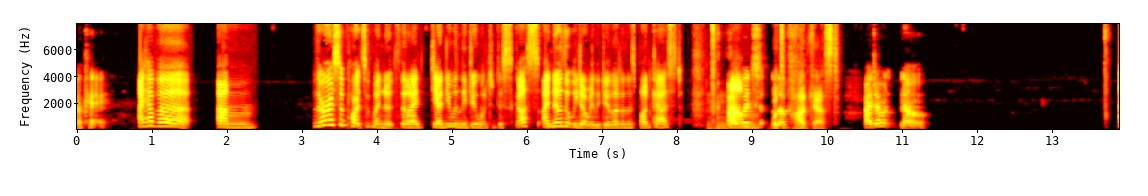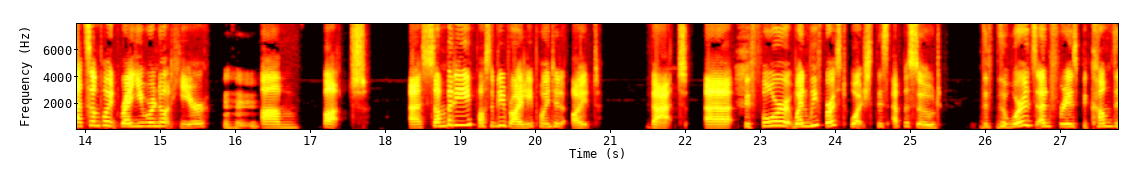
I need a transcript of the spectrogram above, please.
Okay. I have a um there are some parts of my notes that I genuinely do want to discuss. I know that we don't really do that in this podcast. Mhm. I Um, would What's love a podcast? I don't know. At some point, Ray, you were not here. hmm Um, but uh, somebody, possibly Riley, pointed out that uh, before when we first watched this episode, the the words and phrase "become the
